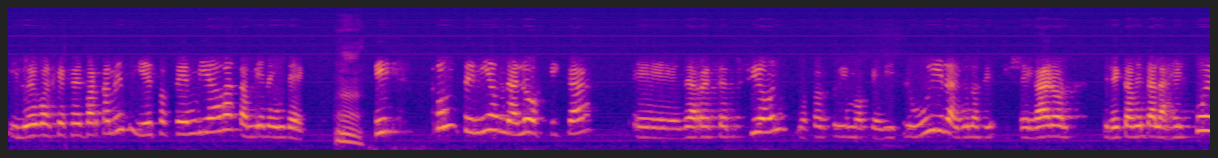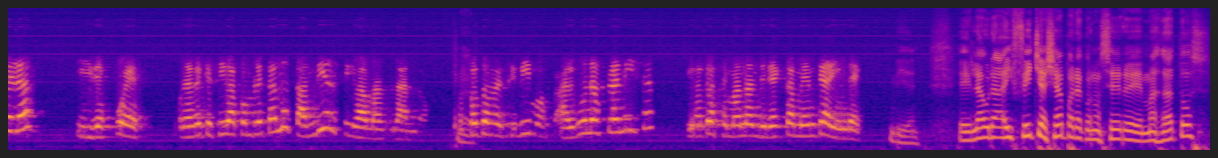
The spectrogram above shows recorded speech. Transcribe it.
y luego el jefe de departamento, y eso se enviaba también a INDEX. Ah. Todo tenía una lógica eh, de recepción, nosotros tuvimos que distribuir, algunos llegaron directamente a las escuelas, y después, una vez que se iba completando, también se iba mandando. Nosotros recibimos algunas planillas y otras se mandan directamente a INDEC. Bien. Eh, Laura, ¿hay fecha ya para conocer eh, más datos?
